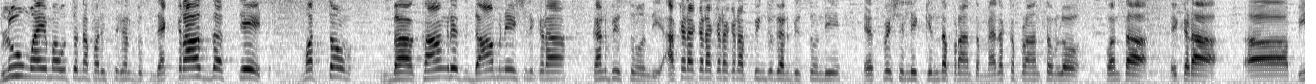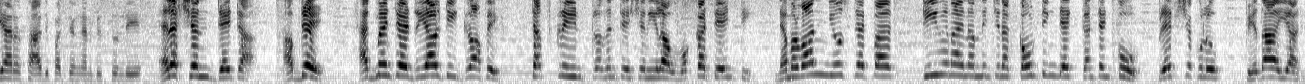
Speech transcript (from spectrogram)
బ్లూ మయం అవుతున్న పరిస్థితి కనిపిస్తుంది. అక్రాస్ ద స్టేట్ మొత్తం కాంగ్రెస్ డామినేషన్ ఇక్కడ కనిపిస్తుంది. అక్కడక్కడక్కడక్కడ పింక్ కనిపిస్తుంది. ఎస్పెషల్లీ కింద ప్రాంతం మెదక్ ప్రాంతంలో కొంత ఇక్కడ బీఆర్ఎస్ ఆధిపత్యం కనిపిస్తుంది. Election data updates augmented reality graphics touch screen presentation ఇలా ఒక్కటేంటి? Number one news network TV nine అందించిన కౌంటింగ్ డే కంటెంట్కు ప్రేక్షకులు ఫిదా అయ్యారు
